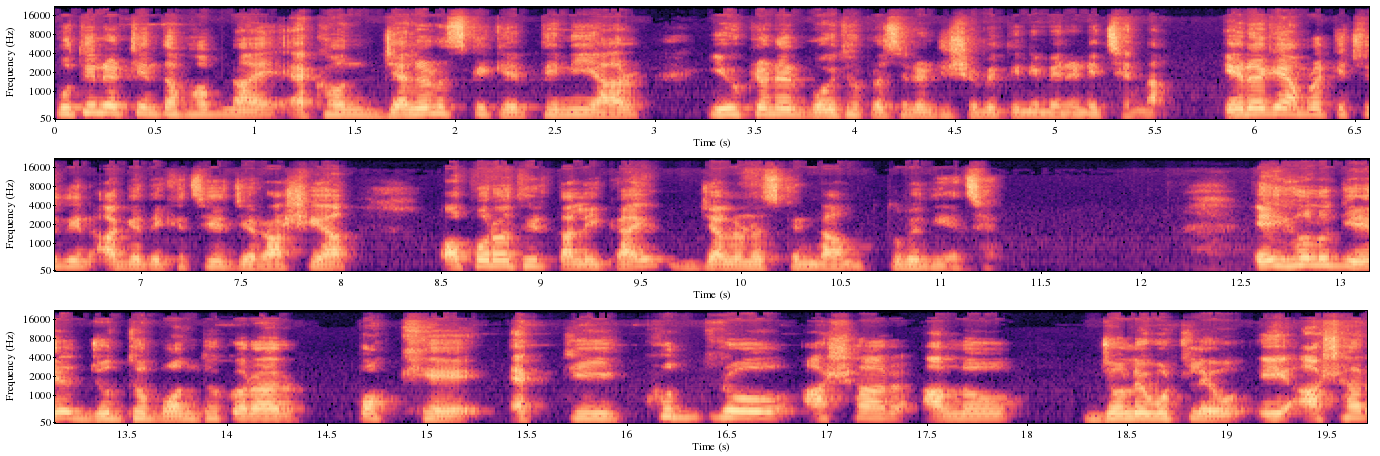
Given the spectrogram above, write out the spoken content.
পুতিনের চিন্তা ভাবনায় এখন জেলেনস্কিকে তিনি আর ইউক্রেনের বৈধ প্রেসিডেন্ট হিসেবে তিনি মেনে নিচ্ছেন না। এর আগে আমরা কিছুদিন আগে দেখেছি যে রাশিয়া অপরাধীর তালিকায় জেলেনস্কির নাম তুলে দিয়েছে। এই হলো গিয়ে যুদ্ধ বন্ধ করার পক্ষে একটি ক্ষুদ্র আশার আলো জ্বলে উঠলেও এই আশার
